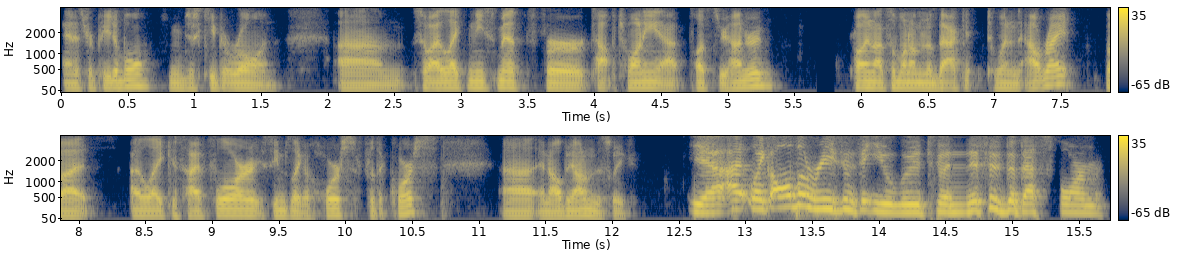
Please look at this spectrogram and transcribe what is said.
and it's repeatable, you can just keep it rolling. Um, so I like NeSmith for top 20 at plus 300. Probably not someone I'm going to back to win outright, but I like his high floor. It seems like a horse for the course, uh, and I'll be on him this week. Yeah, I, like all the reasons that you allude to, and this is the best form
